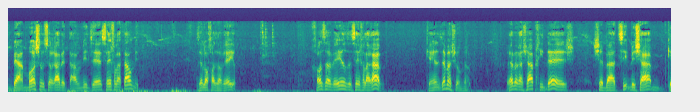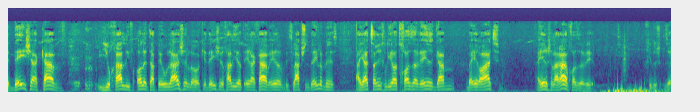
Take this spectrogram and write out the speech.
בהמושל של רב ותלמיד זה שכל התלמיד. זה לא חוזר ועיר. חוזר ועיר זה שכל הרב. כן? זה מה שהוא אומר פה. רב רש"ב חידש שכדי שהקו יוכל לפעול את הפעולה שלו, כדי שיוכל להיות עיר הקו, עיר בסלאפשוס באילומס, היה צריך להיות חוזר ועיר גם בעיר העצמי. העיר של הרב חוזר ועיר. חידוש, זה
